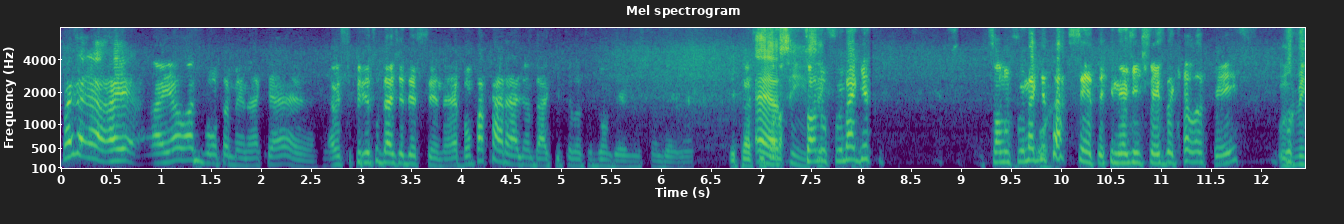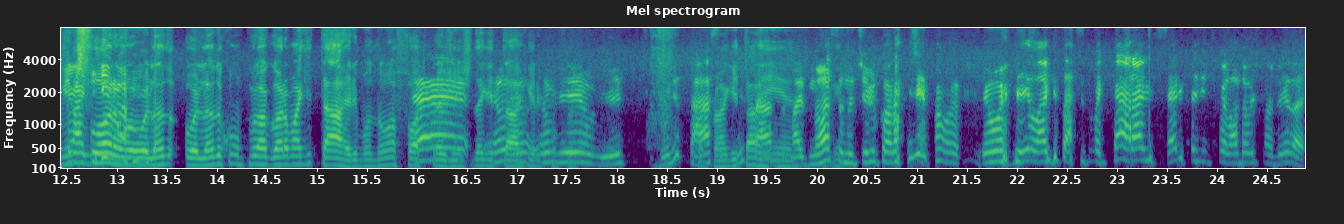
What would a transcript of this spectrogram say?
Mas é, aí, aí é o lado bom também, né? Que é, é o espírito da GDC, né? É bom pra caralho andar aqui pelas redondezas também, né? E pra é, assim, Só não fui na guitarra. Só não fui na Guitar Center, que nem a gente fez daquela vez. Os meninos foram, o Orlando, Orlando comprou agora uma guitarra, ele mandou uma foto é, pra gente da guitarra eu, que ele eu comprou. vi, eu vi. Bonitaço, bonitaço. Mas, nossa, eu não tive coragem, não. Eu olhei lá que tá assim, caralho, sério que a gente foi lá da última vez, velho?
